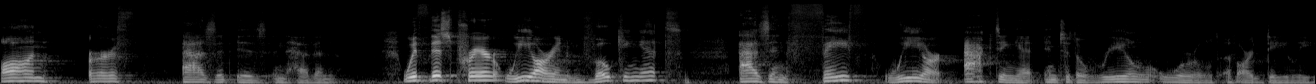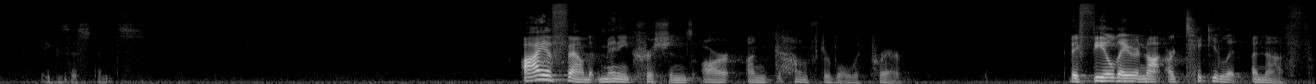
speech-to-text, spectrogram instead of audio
on earth as it is in heaven. With this prayer, we are invoking it as in faith, we are acting it into the real world of our daily existence. I have found that many Christians are uncomfortable with prayer. They feel they are not articulate enough,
